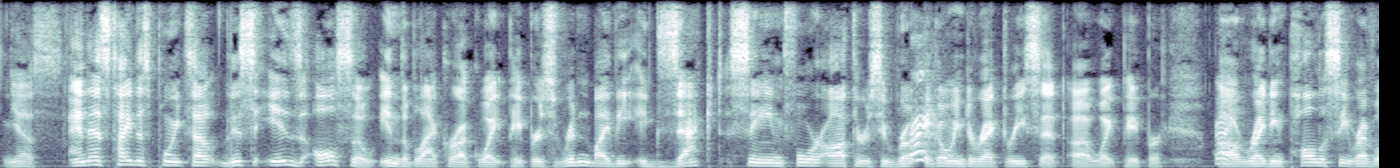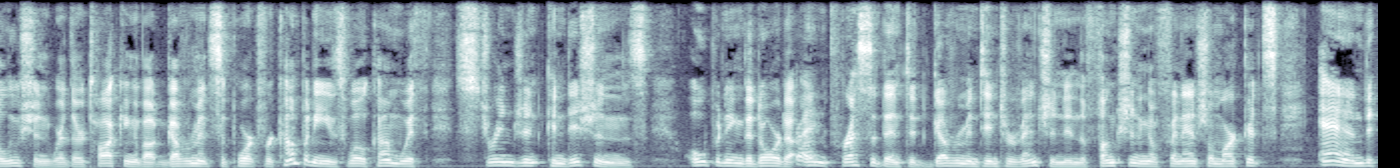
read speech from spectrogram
Yes. And as Titus points out, this is also in the BlackRock white papers, written by the exact same four authors who wrote right. the Going Direct Reset uh, white paper, uh, right. uh, writing Policy Revolution, where they're talking about government support for companies will come with stringent conditions, opening the door to right. unprecedented government intervention in the functioning of financial markets and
